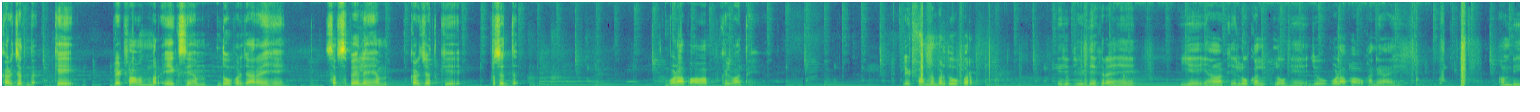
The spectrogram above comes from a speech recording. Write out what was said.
करजत के प्लेटफार्म नंबर एक से हम दो पर जा रहे हैं। सबसे पहले हम करजत के प्रसिद्ध वड़ा पाव आपको खिलवाते हैं। प्लेटफार्म नंबर दो पर ये जो भीड़ देख रहे हैं, ये यहाँ के लोकल लोग हैं जो वड़ा पाव खाने आए हैं। हम भी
